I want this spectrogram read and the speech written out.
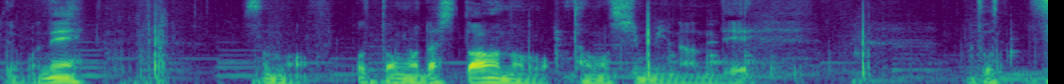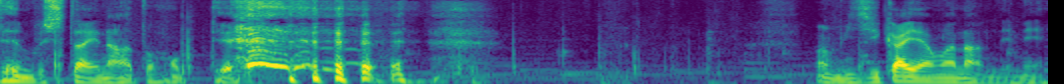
でもねそのお友達と会うのも楽しみなんで全部したいなと思って。ま短い山なんでね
